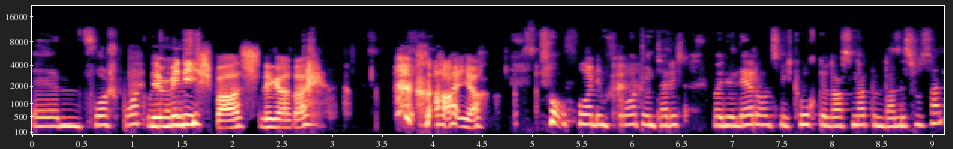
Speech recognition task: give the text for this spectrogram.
ähm, vor Sport. Eine Mini-Spaßschlägerei. ah ja. Vor, vor dem Sportunterricht, weil der Lehrer uns nicht hochgelassen hat und dann ist es halt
